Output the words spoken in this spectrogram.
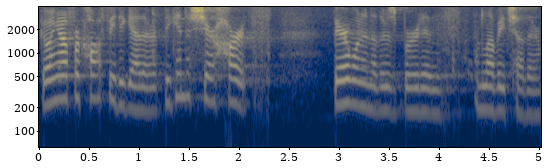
going out for coffee together. Begin to share hearts, bear one another's burdens, and love each other.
